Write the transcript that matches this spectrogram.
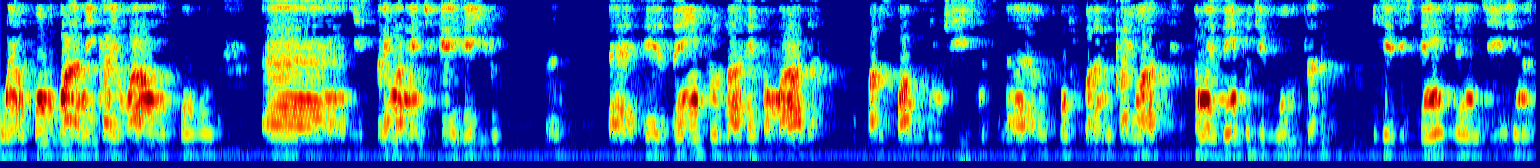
Né? O povo Guarani Kaiowá, um povo é, extremamente guerreiro, né? é, exemplo na retomada para os povos indígenas. Né? O povo Guarani Kaiowá é um exemplo de luta resistência indígena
